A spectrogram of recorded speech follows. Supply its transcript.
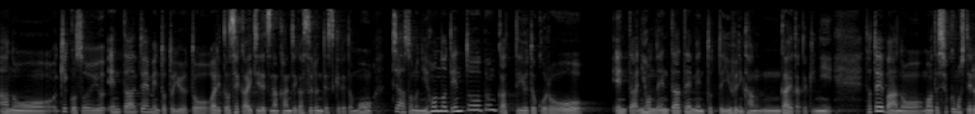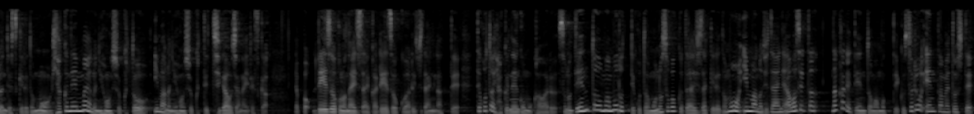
あの結構そういうエンターテインメントというと割と世界一列な感じがするんですけれどもじゃあその日本の伝統文化っていうところをエンタ日本のエンターテインメントっていうふうに考えた時に例えばあの、まあ、私食もしてるんですけれども100年前の日本食と今の日本食って違うじゃないですか。やっぱ冷蔵庫のない時代から冷蔵庫がある時代になってってことは100年後も変わる。その伝統を守るっていうことはものすごく大事だけれども今の時代に合わせた中で伝統を守っていく。それをエンタメとして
